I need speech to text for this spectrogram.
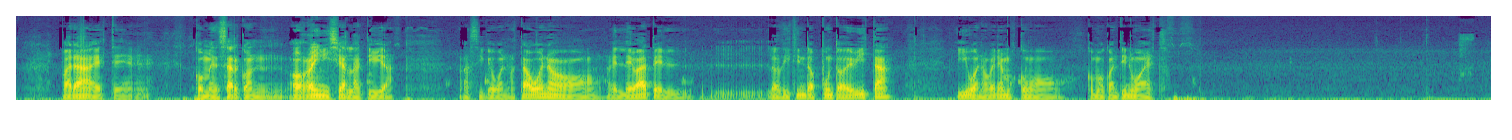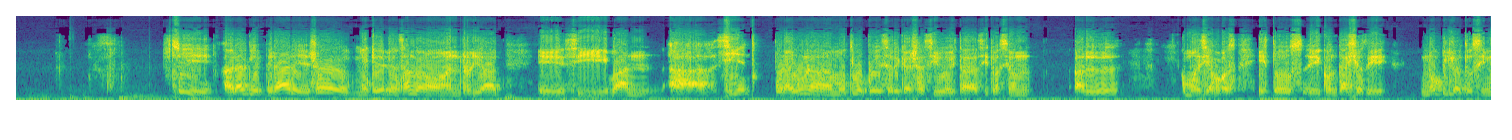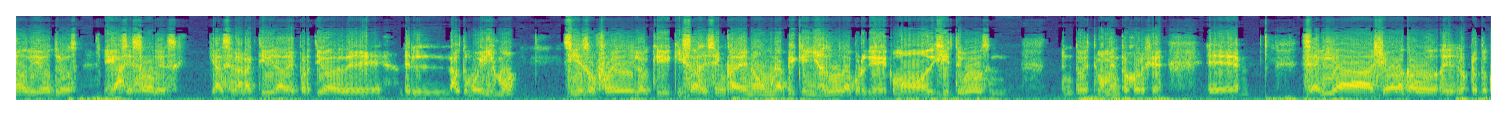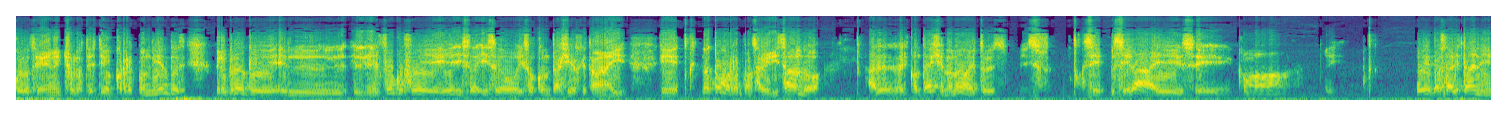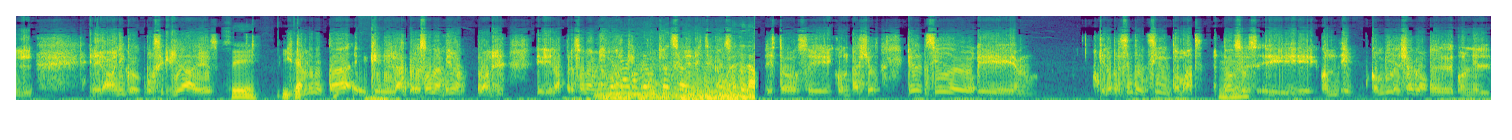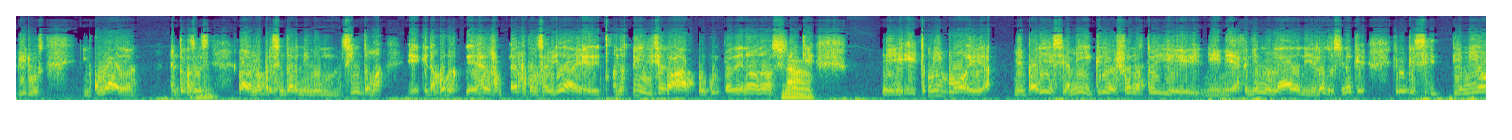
para este, comenzar con o reiniciar la actividad. Así que bueno, está bueno el debate, los distintos puntos de vista y bueno, veremos cómo, cómo continúa esto. Sí, habrá que esperar. Eh, yo me quedé pensando en realidad eh, si van a... Si por algún motivo puede ser que haya sido esta situación al... Como decías vos, estos eh, contagios de no pilotos, sino de otros asesores que hacen a la actividad deportiva de, del automovilismo, si eso fue lo que quizás desencadenó una pequeña duda, porque como dijiste vos todo este momento, Jorge, eh, se había llevado a cabo eh, los protocolos, se habían hecho los testeos correspondientes, pero creo que el, el, foco fue esos contagios que estaban ahí, que no estamos responsabilizando al, contagio, no, no, esto es, se, se, da, es eh, como puede pasar, está en el, en el abanico de posibilidades. Sí. Y, también está en que las personas mismas, perdón, eh, eh las personas mismas que en este caso estos eh, contagios, que han sido, eh, que no presentan síntomas, entonces con, conviven ya con el, con el virus incubado. Entonces, claro, no presentar ningún síntoma, eh, que tampoco es, responsabilidad, eh, no estoy diciendo, ah, por culpa de, no, no, sino que eh, esto mismo me parece a mí, creo yo, no estoy ni, ni defendiendo un lado ni del otro, sino que creo que se temió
